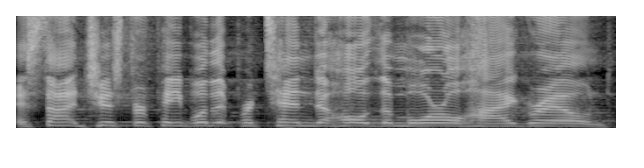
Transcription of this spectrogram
It's not just for people that pretend to hold the moral high ground.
